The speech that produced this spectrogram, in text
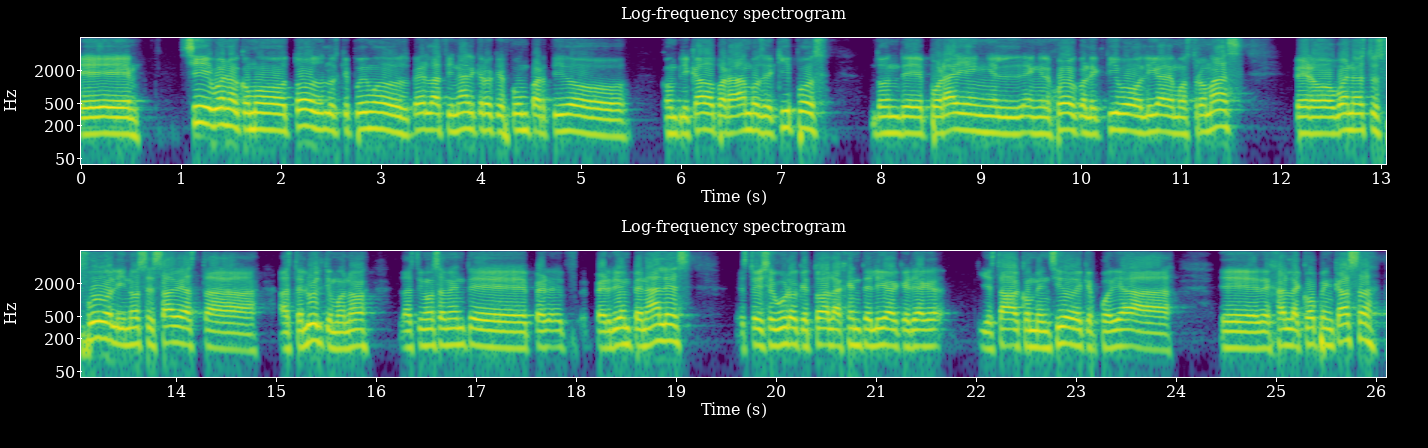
Eh, sí, bueno, como todos los que pudimos ver la final, creo que fue un partido complicado para ambos equipos, donde por ahí en el, en el juego colectivo Liga demostró más, pero bueno, esto es fútbol y no se sabe hasta hasta el último, ¿no? Lastimosamente perdió en penales. Estoy seguro que toda la gente de liga quería y estaba convencido de que podía eh, dejar la copa en casa.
